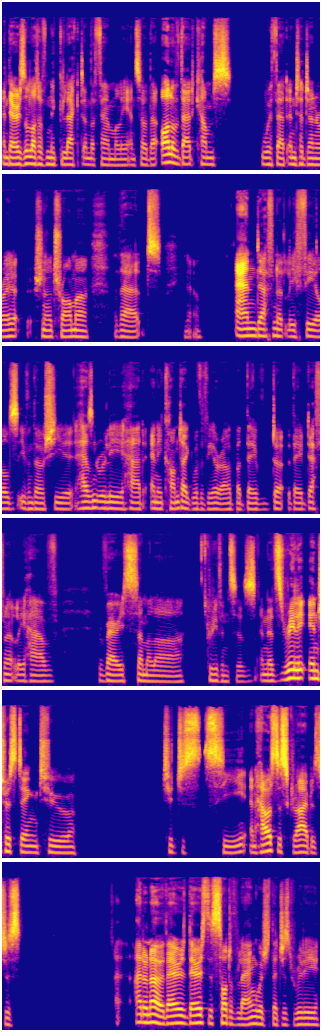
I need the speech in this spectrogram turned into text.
And there's a lot of neglect in the family and so that all of that comes with that intergenerational trauma that you know Anne definitely feels even though she hasn't really had any contact with Vera but they've de- they definitely have very similar grievances. And it's really interesting to to just see and how it's described it's just I, I don't know There there's this sort of language that just really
